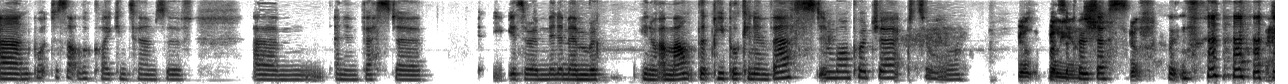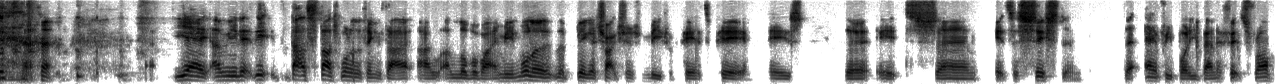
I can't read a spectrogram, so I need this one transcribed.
And what does that look like in terms of um, an investor? Is there a minimum, you know, amount that people can invest in one project, or billions? process? yeah, I mean, it, it, that's that's one of the things that I, I, love about. It. I mean, one of the big attractions for me for peer to peer is that it's um, it's a system that everybody benefits from,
